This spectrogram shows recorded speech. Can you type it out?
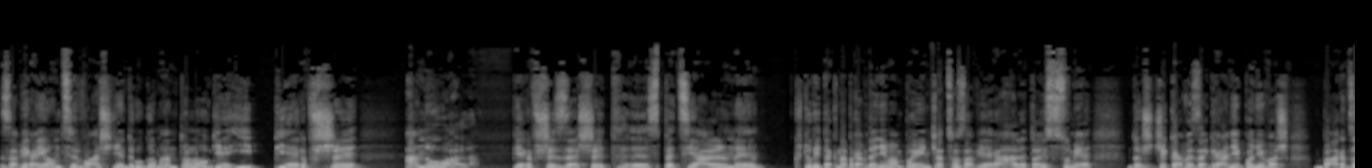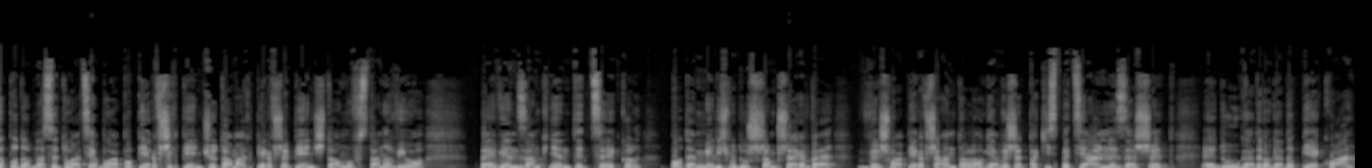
zawierający właśnie drugą antologię i pierwszy Anual. Pierwszy zeszyt e, specjalny, który tak naprawdę nie mam pojęcia co zawiera, ale to jest w sumie dość ciekawe zagranie, ponieważ bardzo podobna sytuacja była po pierwszych pięciu tomach. Pierwsze pięć tomów stanowiło pewien zamknięty cykl, Potem mieliśmy dłuższą przerwę, wyszła pierwsza antologia, wyszedł taki specjalny zeszyt, e, Długa droga do piekła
